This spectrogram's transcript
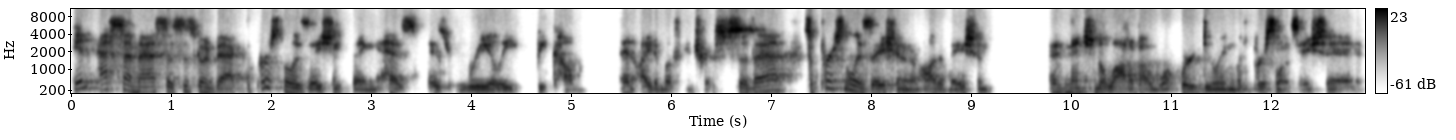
In SMS, this is going back, the personalization thing has has really become an item of interest. So that so personalization and automation. I've mentioned a lot about what we're doing with personalization and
